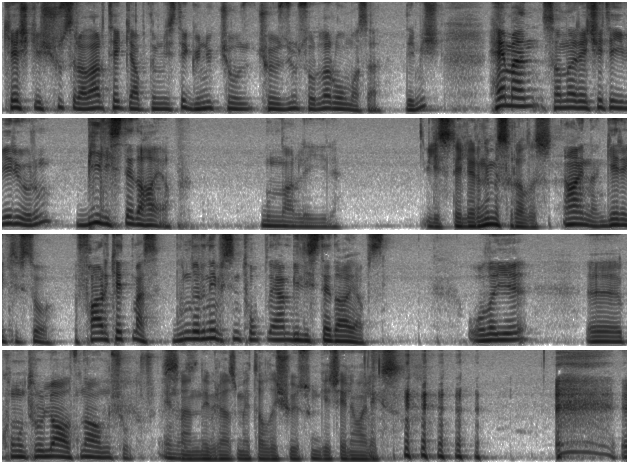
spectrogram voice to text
Keşke şu sıralar tek yaptığım liste günlük çöz- çözdüğüm sorular olmasa demiş. Hemen sana reçeteyi veriyorum. Bir liste daha yap. Bunlarla ilgili. Listelerini mi sıralasın? Aynen gerekirse o. Fark etmez. Bunların hepsini toplayan bir liste daha yapsın. Olayı e, kontrolü altına almış olur. En Sen azından. de biraz metalaşıyorsun. Geçelim Alex. E,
